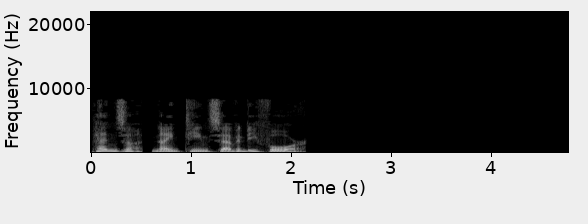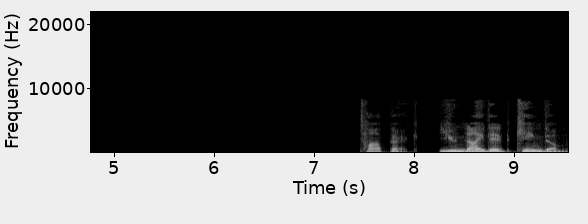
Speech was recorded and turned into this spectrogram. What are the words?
Penza, 1974 Topic: United Kingdom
